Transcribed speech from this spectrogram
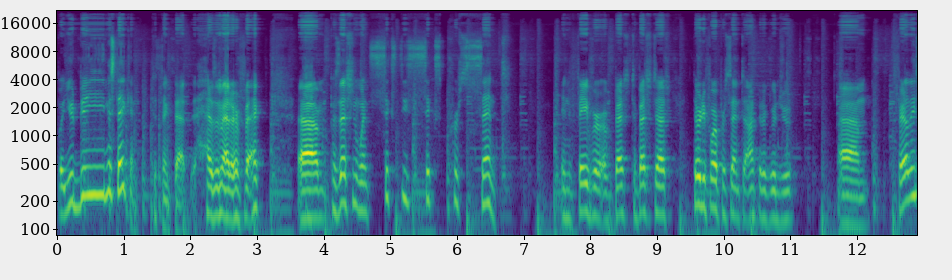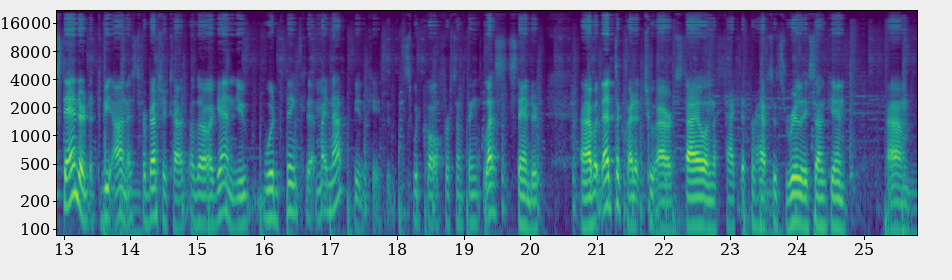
But you'd be mistaken to think that. As a matter of fact, um, possession went 66% in favor of Besh to Besiktas, 34% to Ankaragücü. Um, fairly standard, to be honest, for Besiktas. Although, again, you would think that might not be the case. This would call for something less standard. Uh, but that's a credit to our style and the fact that perhaps it's really sunk in. Um,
